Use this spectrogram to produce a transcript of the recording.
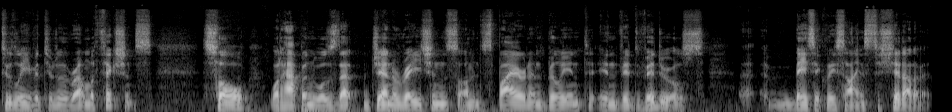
to leave it to the realm of fictions. So, what happened was that generations of inspired and brilliant individuals uh, basically science the shit out of it.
